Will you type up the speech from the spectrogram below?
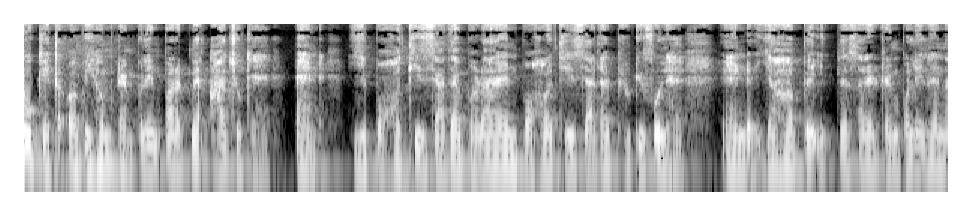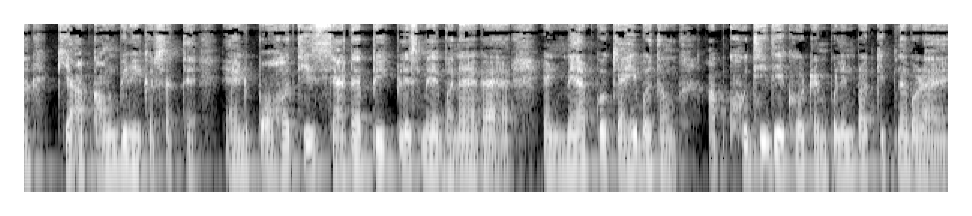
ओके okay, तो अभी हम टेंपल इन पार्क में आ चुके हैं। एंड ये बहुत ही ज़्यादा बड़ा है एंड बहुत ही ज़्यादा ब्यूटीफुल है। एंड यहाँ पे इतने सारे ट्रेम्पोलिन है ना कि आप काउंट भी नहीं कर सकते। एंड बहुत ही ज़्यादा बिग प्लेस में बनाया गया है। एंड मैं आपको क्या ही बताऊँ, आप खुद ही देखो ट्रेम्पोलिन पर कितना बड़ा है।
